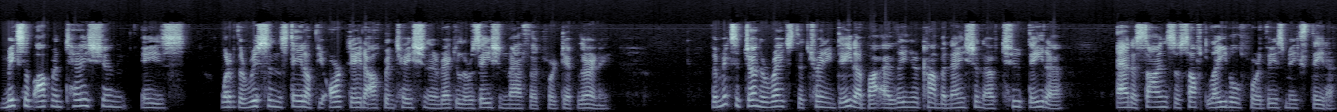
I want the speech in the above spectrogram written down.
Mix-up augmentation is one of the recent state-of-the-art data augmentation and regularization method for deep learning. The mix-up generates the training data by a linear combination of two data and assigns a soft label for this mixed data.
